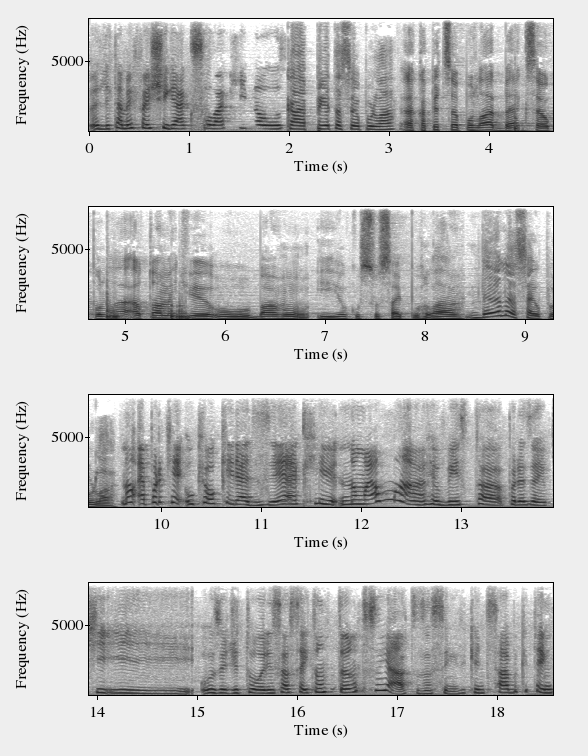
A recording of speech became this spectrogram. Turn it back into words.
ele também foi Shigatsu aqui no Capeta saiu por lá. É, Capeta saiu por lá, Beck saiu por lá. Atualmente o Barron e Yokusu saem por lá. Nana saiu por lá. Não, é porque o que eu queria dizer é que não é uma revista, por exemplo, que os editores aceitam tantos hiatos, assim. Que a gente sabe que tem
